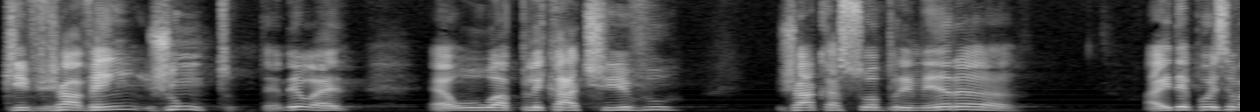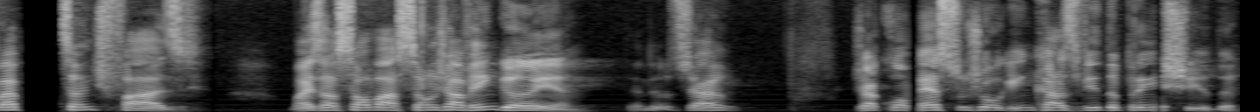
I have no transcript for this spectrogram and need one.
que já vem junto, entendeu? É, é o aplicativo já com a sua primeira. Aí depois você vai passando de fase mas a salvação já vem ganha, entendeu? Já, já começa o joguinho com as vidas preenchidas.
